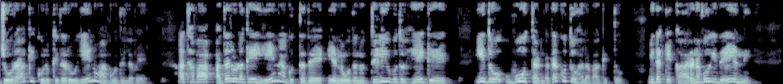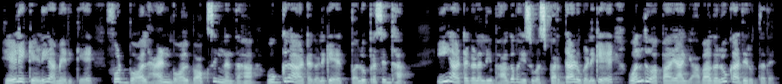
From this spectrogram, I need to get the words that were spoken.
ಜೋರಾಗಿ ಕುಲುಕಿದರೂ ಏನೂ ಆಗುವುದಿಲ್ಲವೇ? ಅಥವಾ ಅದರೊಳಗೆ ಏನಾಗುತ್ತದೆ ಎನ್ನುವುದನ್ನು ತಿಳಿಯುವುದು ಹೇಗೆ? ಇದು ವು ತಂಡದ ಕುತೂಹಲವಾಗಿತ್ತು. ಇದಕ್ಕೆ ಕಾರಣವೂ ಇದೆ ಎನ್ನಿ. ಹೇಳಿ ಕೇಳಿ ಅಮೆರಿಕೆ, ಫುಟ್ಬಾಲ್, ಹ್ಯಾಂಡ್ಬಾಲ್, ಬಾಕ್ಸಿಂಗ್ನಂತಹ ಉಗ್ರ ಆಟಗಳಿಗೆ ಬಲು ಪ್ರಸಿದ್ಧ. ಈ ಆಟಗಳಲ್ಲಿ ಭಾಗವಹಿಸುವ ಸ್ಪರ್ಧಾಳುಗಳಿಗೆ ಒಂದು ಅಪಾಯ ಯಾವಾಗಲೂ ಕಾದಿರುತ್ತದೆ.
